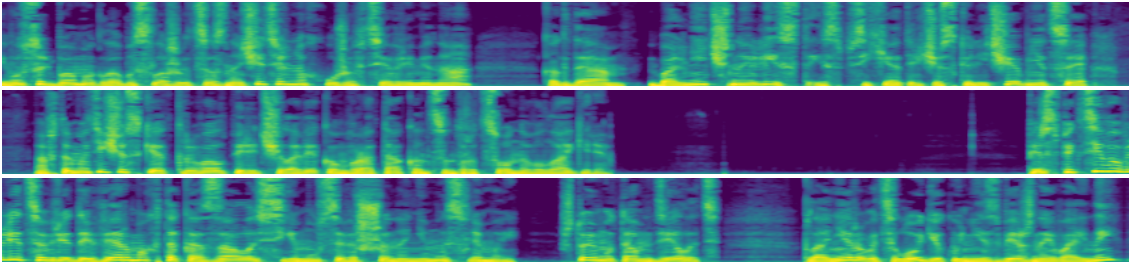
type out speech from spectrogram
его судьба могла бы сложиться значительно хуже в те времена, когда больничный лист из психиатрической лечебницы автоматически открывал перед человеком врата концентрационного лагеря. Перспектива влиться в ряды вермахта казалась ему совершенно немыслимой. Что ему там делать? Планировать логику неизбежной войны?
